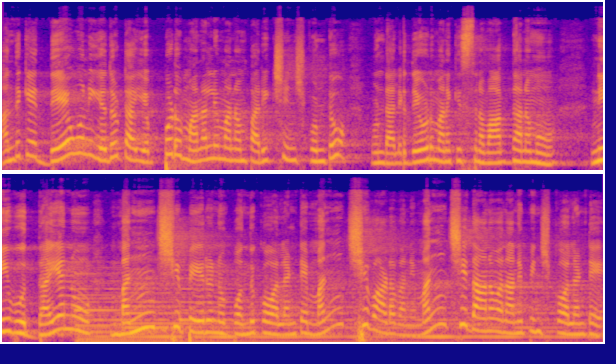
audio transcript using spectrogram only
అందుకే దేవుని ఎదుట ఎప్పుడు మనల్ని మనం పరీక్షించుకుంటూ ఉండాలి. దేవుడు మనకిస్తున్న వాగ్దానము నీవు దయను మంచి పేరును పొందుకోవాలంటే మంచి వాడవని మంచి దానవని అనిపించుకోవాలంటే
